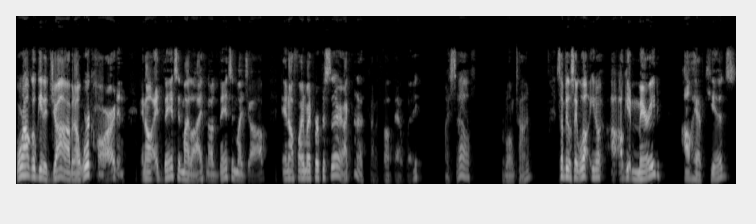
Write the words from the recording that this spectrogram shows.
Or I'll go get a job and I'll work hard and, and I'll advance in my life and I'll advance in my job and I'll find my purpose there. I kind of kind of thought that way myself for a long time. Some people say, well, you know, I'll get married, I'll have kids,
